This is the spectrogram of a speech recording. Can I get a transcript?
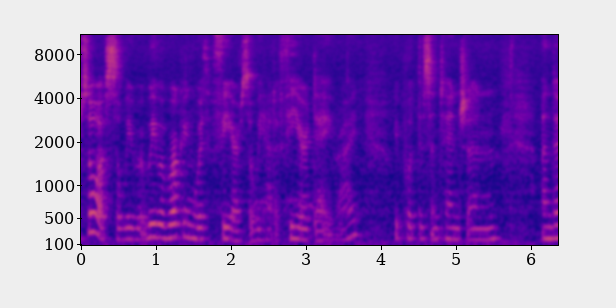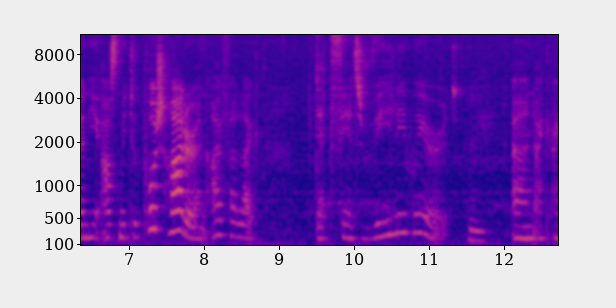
psoas. So we were we were working with fear. So we had a fear day, right? We put this intention, and then he asked me to push harder, and I felt like that feels really weird Mm. and I, I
